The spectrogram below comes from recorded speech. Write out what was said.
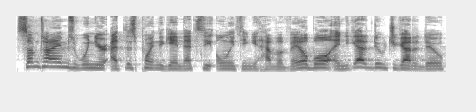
Sometimes when you're at this point in the game, that's the only thing you have available, and you got to do what you got to do.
